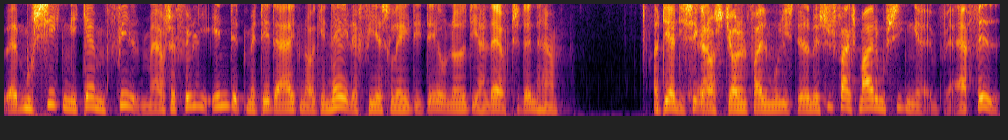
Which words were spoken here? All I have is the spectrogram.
Øh, Musikken igennem film er jo selvfølgelig intet med det, der er i den originale Fierce Lady. Det er jo noget, de har lavet til den her. Og det har de sikkert ja. Også stjålet fra alle mulige steder. Men jeg synes faktisk meget, at musikken er, er fed.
